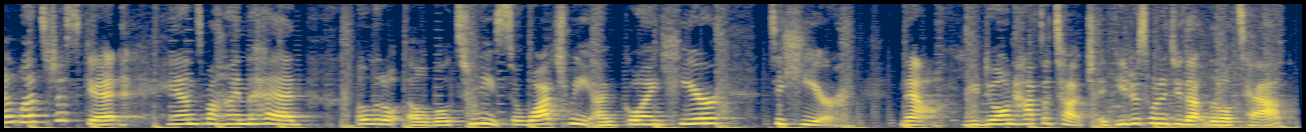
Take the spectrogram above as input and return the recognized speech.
And let's just get hands behind the head, a little elbow to knee. So watch me. I'm going here to here. Now, you don't have to touch. If you just want to do that little tap,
